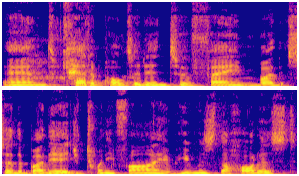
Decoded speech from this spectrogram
and catapulted into fame by the, so that by the age of 25 he was the hottest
